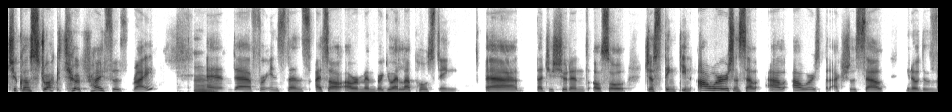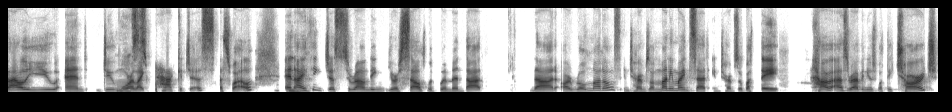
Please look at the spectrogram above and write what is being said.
to construct your prices right mm. and uh, for instance i saw our member Joella posting uh, that you shouldn't also just think in hours and sell hours but actually sell you know the value and do more yes. like packages as well and mm. i think just surrounding yourself with women that that are role models in terms of money mindset in terms of what they have as revenues what they charge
